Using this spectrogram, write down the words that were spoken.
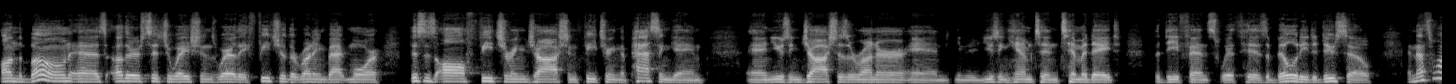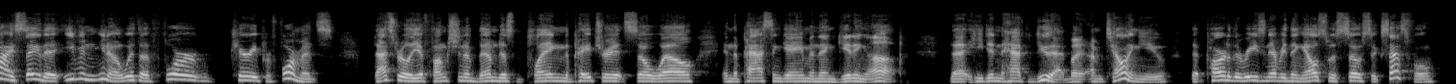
on the bone as other situations where they feature the running back more. This is all featuring Josh and featuring the passing game and using Josh as a runner and you know using him to intimidate the defense with his ability to do so. And that's why I say that even, you know, with a four carry performance, that's really a function of them just playing the Patriots so well in the passing game and then getting up that he didn't have to do that. But I'm telling you that part of the reason everything else was so successful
